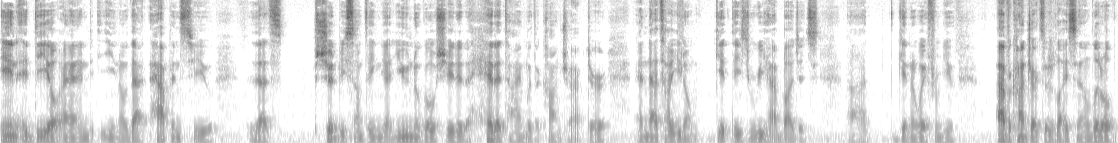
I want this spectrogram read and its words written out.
in a deal and you know that happens to you, that should be something that you negotiated ahead of time with a contractor, and that's how you don't get these rehab budgets uh, getting away from you. I have a contractor's license. A little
